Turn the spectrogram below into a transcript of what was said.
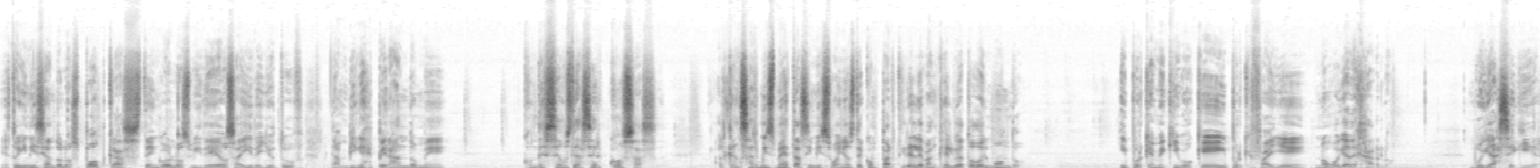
Estoy iniciando los podcasts, tengo los videos ahí de YouTube también esperándome con deseos de hacer cosas, alcanzar mis metas y mis sueños de compartir el Evangelio a todo el mundo. Y porque me equivoqué y porque fallé, no voy a dejarlo. Voy a seguir.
